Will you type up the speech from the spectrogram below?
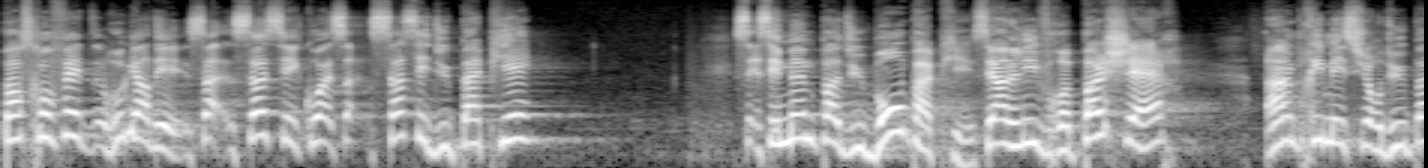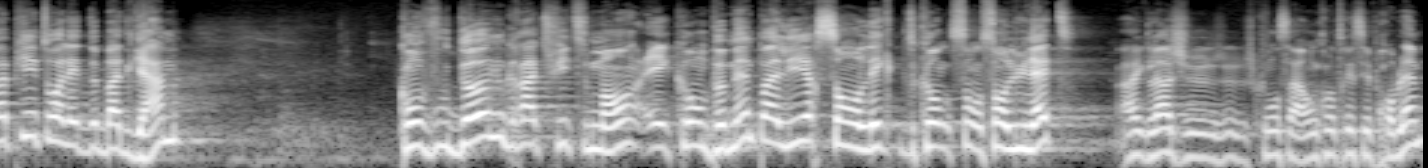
Parce qu'en fait, regardez, ça, c'est quoi? Ça, ça c'est du papier. C'est même pas du bon papier. C'est un livre pas cher, imprimé sur du papier toilette de bas de gamme qu'on vous donne gratuitement et qu'on ne peut même pas lire sans, sans, lunettes. Avec là, je, commence à rencontrer ces problèmes.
